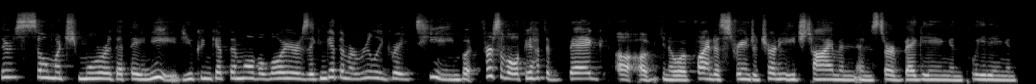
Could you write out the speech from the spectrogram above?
there's so much more that they need you can get them all the lawyers they can get them a really great team but first of all if you have to beg uh, you know find a strange attorney each time and, and start begging and pleading and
